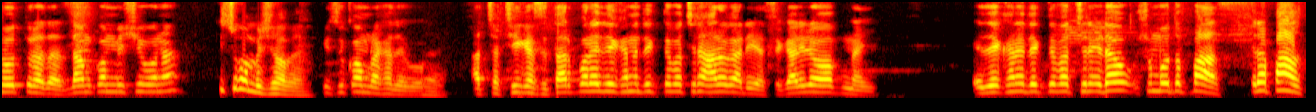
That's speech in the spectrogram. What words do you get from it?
সত্তর হাজার। দাম কম বেশি হব না? কিছু কম বেশি হবে। কিছু কম রাখা যাব। হ্যাঁ। আচ্ছা ঠিক আছে। তারপরে যে এখানে দেখতে পাচ্ছেন আরও গাড়ি আছে। গাড়ির অভাব নাই। এই যে এখানে দেখতে পাচ্ছেন এটাও সম্ভবত পাঁচ। এটা পাঁচ।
